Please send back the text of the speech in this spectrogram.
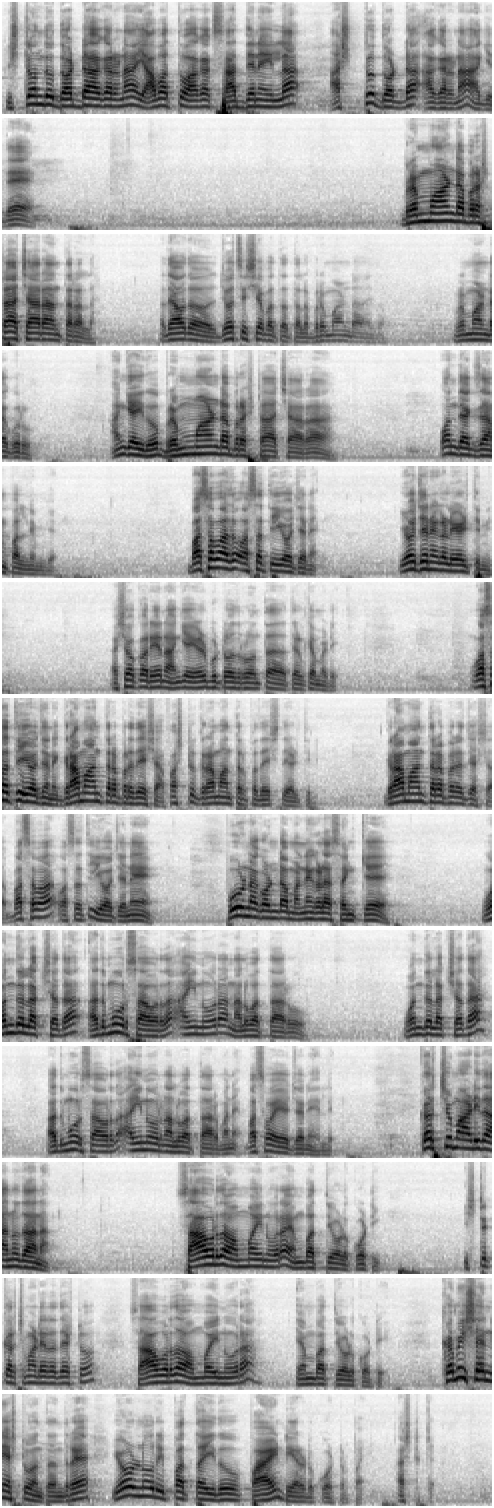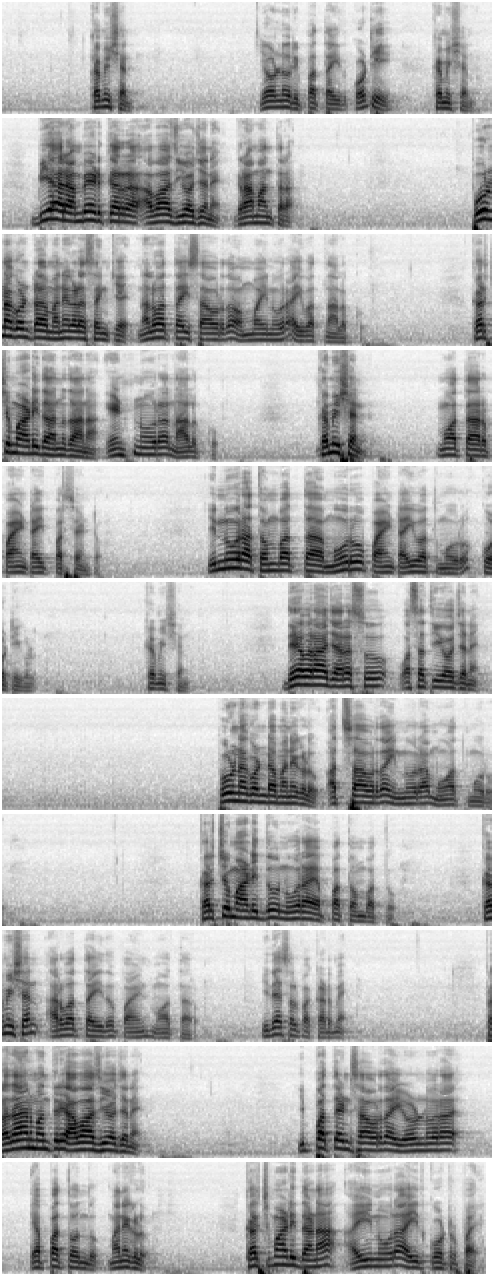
ಇಷ್ಟೊಂದು ದೊಡ್ಡ ಹಗರಣ ಯಾವತ್ತೂ ಆಗಕ್ಕೆ ಸಾಧ್ಯನೇ ಇಲ್ಲ. ಅಷ್ಟು ದೊಡ್ಡ ಹಗರಣ ಆಗಿದೆ. ಬ್ರಹ್ಮಾಂಡ ಭ್ರಷ್ಟಾಚಾರ ಅಂತಾರಲ್ಲ. ಅದ್ಯಾವುದೋ ಜ್ಯೋತಿಷ್ಯ ಬರ್ತತ್ತಲ್ಲ ಬ್ರಹ್ಮಾಂಡ ಇದು. ಬ್ರಹ್ಮಾಂಡ ಗುರು. ಹಂಗೆ ಇದು ಬ್ರಹ್ಮಾಂಡ ಭ್ರಷ್ಟಾಚಾರ. ಒಂದು ಎಕ್ಸಾಂಪಲ್ ನಿಮಗೆ. ಬಸವ ವಸತಿ ಯೋಜನೆ. ಯೋಜನೆಗಳು ಹೇಳ್ತೀನಿ. ಅಶೋಕ್ ಅವ್ರು ಏನು ಹಂಗೆ ಹೇಳ್ಬಿಟ್ಟು ಹೋದರು ಅಂತ ತಿಳ್ಕೊಂಬೇಡಿ ವಸತಿ ಯೋಜನೆ, ಗ್ರಾಮಾಂತರ ಪ್ರದೇಶ ಫಸ್ಟು ಗ್ರಾಮಾಂತರ ಪ್ರದೇಶದ ಹೇಳ್ತೀನಿ. ಗ್ರಾಮಾಂತರ ಪ್ರದೇಶ, ಬಸವ ವಸತಿ ಯೋಜನೆ. ಪೂರ್ಣಗೊಂಡ ಮನೆಗಳ ಸಂಖ್ಯೆ, ಒಂದು ಲಕ್ಷದ ಹದಿಮೂರು ಸಾವಿರದ ಐನೂರ ನಲವತ್ತಾರು. ಒಂದು ಲಕ್ಷದ ಹದಿಮೂರು ಸಾವಿರದ ಐನೂರ ನಲವತ್ತಾರು ಮನೆ, ಬಸವ ಯೋಜನೆಯಲ್ಲಿ. ಖರ್ಚು ಮಾಡಿದ ಅನುದಾನ. ಸಾವಿರದ ಒಂಬೈನೂರ ಎಂಬತ್ತೇಳು ಕೋಟಿ. ಇಷ್ಟಕ್ಕೆ ಖರ್ಚು ಮಾಡಿರೋದೆಷ್ಟು ಸಾವಿರದ ಒಂಬೈನೂರ ಎಂಬತ್ತೇಳು ಕೋಟಿ. ಕಮಿಷನ್ ಎಷ್ಟು ಅಂತಂದರೆ ಏಳ್ನೂರ ಇಪ್ಪತ್ತೈದು ಪಾಯಿಂಟ್ ಎರಡು ಕೋಟಿ ರೂಪಾಯಿ. ಅಷ್ಟಕ್ಕೆ. ಕಮಿಷನ್. ಏಳ್ನೂರ ಇಪ್ಪತ್ತೈದು ಕೋಟಿ commission. B R Ambedkar Awas ಯೋಜನೆ, ಗ್ರಾಮಾಂತರ. ಪೂರ್ಣಗೊಂಡ ಮನೆಗಳ ಸಂಖ್ಯೆ ನಲವತ್ತೈದು ಸಾವಿರದ ಒಂಬೈನೂರ ಐವತ್ನಾಲ್ಕು. ಖರ್ಚು ಮಾಡಿದ ಅನುದಾನ ಎಂಟುನೂರ ನಾಲ್ಕು. ಕಮಿಷನ್ ಮೂವತ್ತಾರು ಪಾಯಿಂಟ್ ಐದು ಪರ್ಸೆಂಟು. ಇನ್ನೂರ ತೊಂಬತ್ತ ಮೂರು ಪಾಯಿಂಟ್ ಐವತ್ತ್ಮೂರು ಕೋಟಿಗಳು. ಕಮಿಷನ್. ದೇವರಾಜ ಅರಸು ವಸತಿ ಯೋಜನೆ. ಪೂರ್ಣಗೊಂಡ ಮನೆಗಳು ಹತ್ತು ಸಾವಿರದ ಇನ್ನೂರ ಮೂವತ್ತ್ಮೂರು ಖರ್ಚು ಮಾಡಿದ್ದು ನೂರ ಎಪ್ಪತ್ತೊಂಬತ್ತು. ಕಮಿಷನ್ ಅರವತ್ತೈದು ಪಾಯಿಂಟ್ ಮೂವತ್ತಾರು. ಇದೇ ಸ್ವಲ್ಪ ಕಡಿಮೆ. ಪ್ರಧಾನಮಂತ್ರಿ ಆವಾಸ್ ಯೋಜನೆ. ಇಪ್ಪತ್ತೆಂಟು ಸಾವಿರದ ಏಳ್ನೂರ ಎಪ್ಪತ್ತೊಂದು ಮನೆಗಳು. ಖರ್ಚು ಮಾಡಿದ ಹಣ ಐನೂರ ಐದು ಕೋಟಿ ರೂಪಾಯಿ.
